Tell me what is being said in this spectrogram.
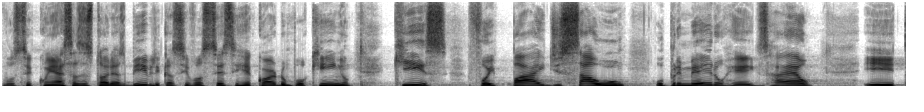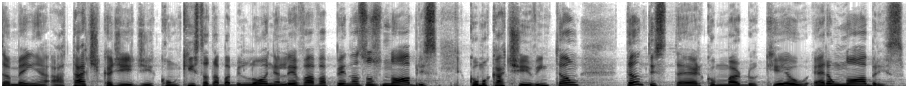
você conhece as histórias bíblicas, se você se recorda um pouquinho, Quis foi pai de Saul, o primeiro rei de Israel. E também a, a tática de, de conquista da Babilônia levava apenas os nobres como cativo. Então, tanto Esther como Mardoqueu eram nobres.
